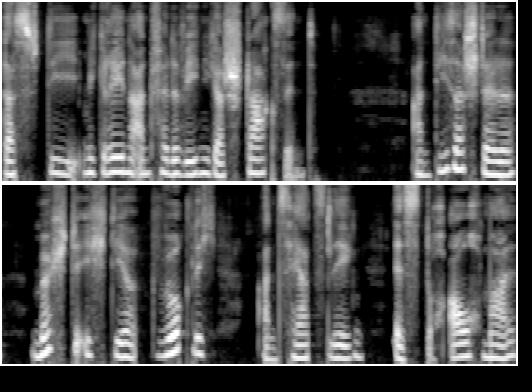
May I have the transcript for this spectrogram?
dass die Migräneanfälle weniger stark sind? An dieser Stelle möchte ich dir wirklich ans Herz legen, es doch auch mal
